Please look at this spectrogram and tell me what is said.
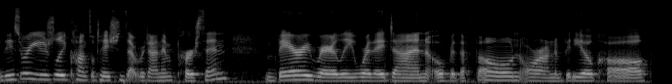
these were usually consultations that were done in person. Very rarely were they done over the phone or on a video call.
